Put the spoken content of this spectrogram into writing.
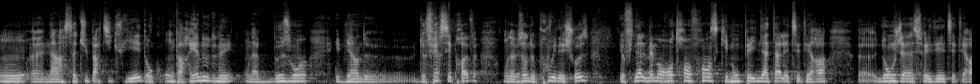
on euh, a un statut particulier, donc on va rien nous donner. On a besoin, eh bien, de, faire ses preuves, on a besoin de prouver des choses. Et au final, même en rentrant en France, qui est mon pays natal, etc., euh, dont j'ai la nationalité, etc.,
